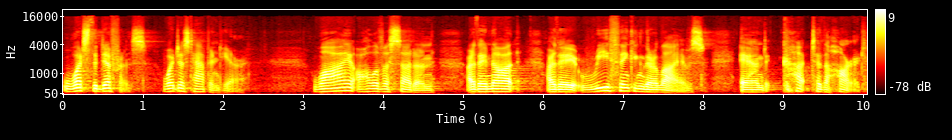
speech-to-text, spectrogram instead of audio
What's the difference? What just happened here? Why all of a sudden are they not, are they rethinking their lives and cut to the heart?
